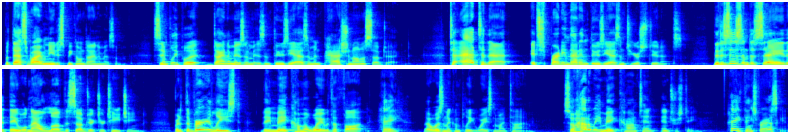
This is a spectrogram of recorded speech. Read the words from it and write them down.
But that's why we need to speak on dynamism. Simply put, dynamism is enthusiasm and passion on a subject. To add to that, it's spreading that enthusiasm to your students. This isn't to say that they will now love the subject you're teaching, but at the very least, they may come away with the thought hey, that wasn't a complete waste of my time. So, how do we make content interesting? Hey, thanks for asking.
